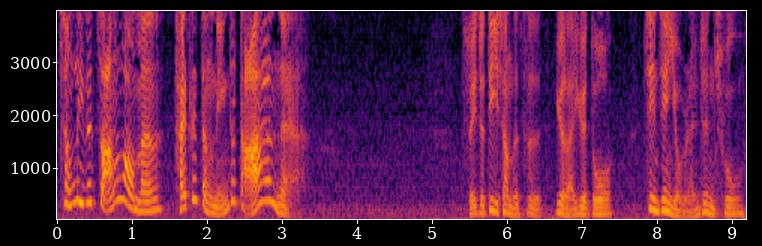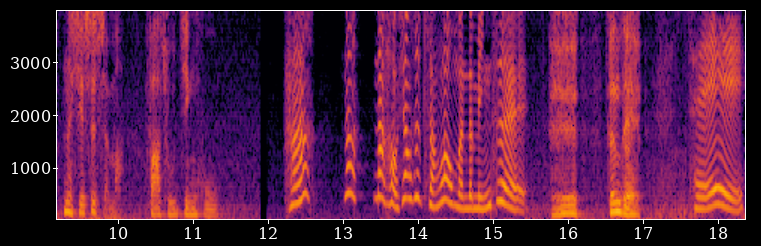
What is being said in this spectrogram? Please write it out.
城里的长老们还在等您的答案呢。随着地上的字越来越多，渐渐有人认出那些是什么，发出惊呼：“哈，那那好像是长老们的名字哎！诶，真的？切，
